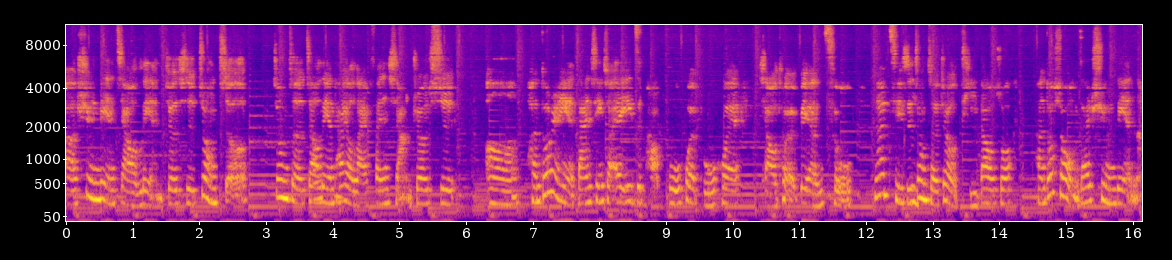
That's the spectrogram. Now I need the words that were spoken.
呃训练教练，就是仲哲仲哲教练，他有来分享，就是嗯，很多人也担心说，哎，一直跑步会不会小腿变粗？那其实仲哲就有提到说，很多时候我们在训练呐，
